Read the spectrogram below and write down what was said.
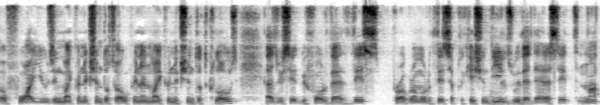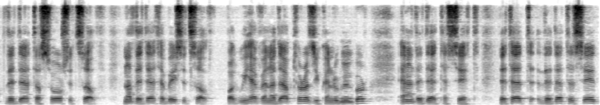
of why using my connection dot open and my connection dot close as we said before that this program or this application deals with a data set not the data source itself not the database itself. But we have an adapter as you can remember and the data set. The, data, the data set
